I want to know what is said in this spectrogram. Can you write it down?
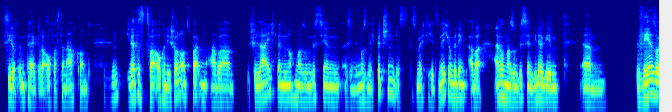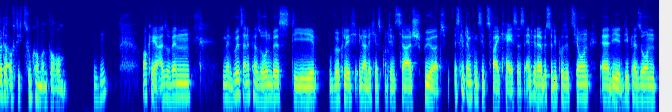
Seed of Impact oder auch was danach kommt. Mhm. Ich werde das zwar auch in die Show Notes packen, aber vielleicht, wenn du noch mal so ein bisschen, also du musst nicht pitchen, das, das möchte ich jetzt nicht unbedingt, aber einfach mal so ein bisschen wiedergeben, ähm, wer sollte auf dich zukommen und warum? Mhm. Okay, also wenn, wenn du jetzt eine Person bist, die wirklich innerliches Potenzial spürt. Es gibt im Prinzip zwei Cases. Entweder bist du die Position, äh, die, die Person,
